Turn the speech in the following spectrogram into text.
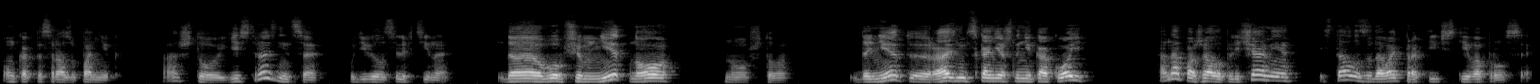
Он как-то сразу паник. «А что, есть разница?» — удивилась Левтина. «Да, в общем, нет, но...» «Но что?» «Да нет, разницы, конечно, никакой». Она пожала плечами и стала задавать практические вопросы.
